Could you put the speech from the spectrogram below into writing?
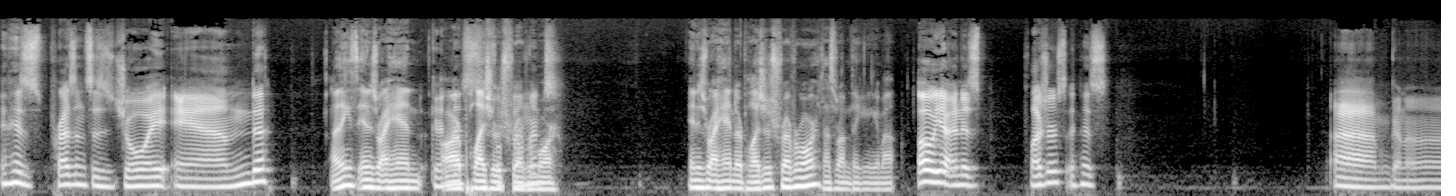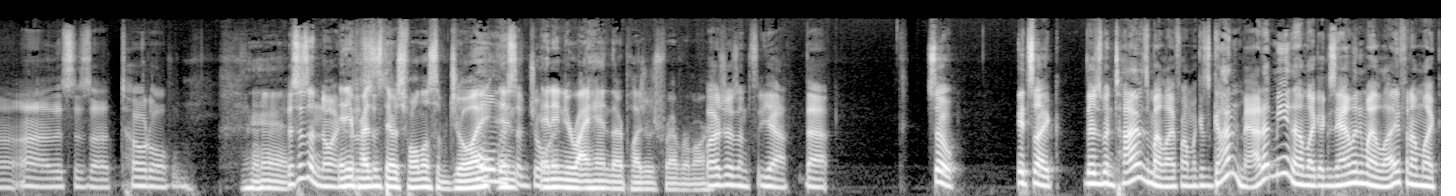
in his presence is joy and I think it's in his right hand Goodness, pleasures fulfillment. forevermore. In his right hand are pleasures forevermore. That's what I'm thinking about. oh yeah, and his pleasures and his. I'm gonna. Uh, this is a total. This is annoying. In your presence there's fullness of joy, Fullness and, of joy. and in your right hand there are pleasures forevermore. pleasures and yeah, that. So, it's like there's been times in my life where I'm like, is God mad at me? And I'm like examining my life, and I'm like,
